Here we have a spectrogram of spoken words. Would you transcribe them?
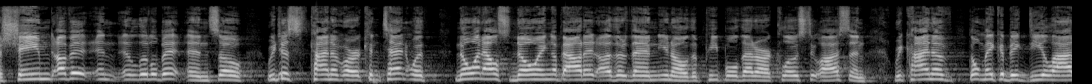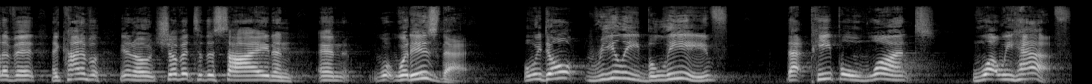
ashamed of it in, a little bit, and so we just kind of are content with no one else knowing about it other than, you know, the people that are close to us, and we kind of don't make a big deal out of it, and kind of, you know, shove it to the side, and, and what, what is that? Well, we don't really believe that people want what we have.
